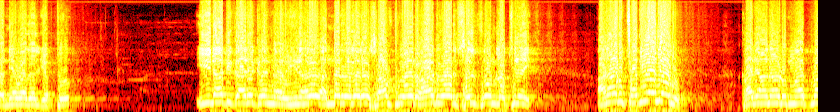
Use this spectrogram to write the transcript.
ధన్యవాదాలు చెప్తూ ఈనాటి కార్యక్రమాలు ఈనాడు అందరి దగ్గర సాఫ్ట్వేర్ హార్డ్వేర్ సెల్ ఫోన్లు వచ్చినాయి. ఆనాడు చదివేలేవు కానీ ఆనాడు మహాత్మా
